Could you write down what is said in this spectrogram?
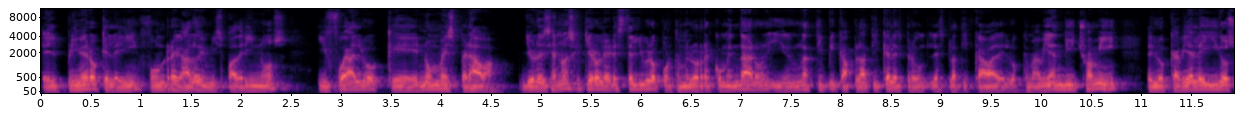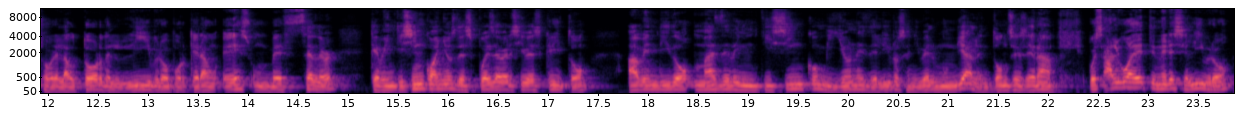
el, primero que leí, fue un regalo de mis padrinos y fue algo que no me esperaba. Yo les decía, no es que quiero leer este libro porque me lo recomendaron y en una típica plática les, les platicaba de lo que me habían dicho a mí, de lo que había leído sobre el autor del libro porque era es un bestseller que 25 años después de haber sido escrito ha vendido más de 25 millones de libros a nivel mundial. Entonces era, pues algo ha de tener ese libro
